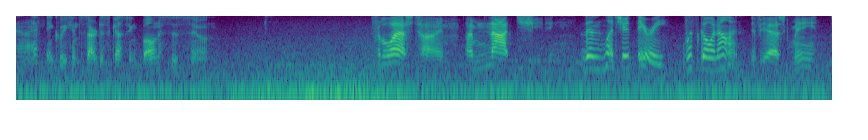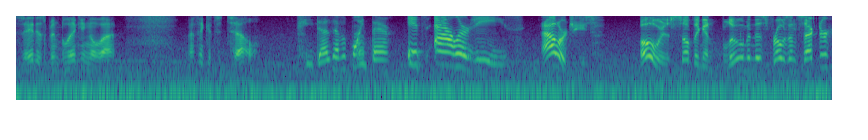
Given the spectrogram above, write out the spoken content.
and I think we can start discussing bonuses soon. For the last time, I'm not cheating. Then what's your theory? What's going on? If you ask me, Zeta's been blinking a lot. I think it's a tell. He does have a point there. It's allergies. Allergies? Oh, is something in bloom in this frozen sector?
